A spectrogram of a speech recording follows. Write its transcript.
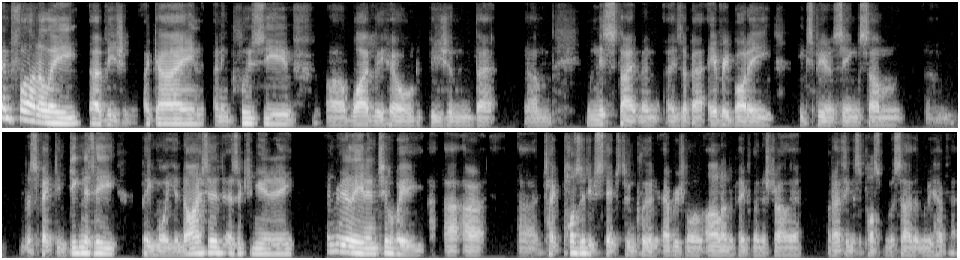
And finally, a vision. Again, an inclusive, uh, widely held vision that um, in this statement is about everybody experiencing some um, respect and dignity, being more united as a community. And really, until we uh, are uh, take positive steps to include Aboriginal and Islander people in Australia, I don't think it's possible to say that we have that.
